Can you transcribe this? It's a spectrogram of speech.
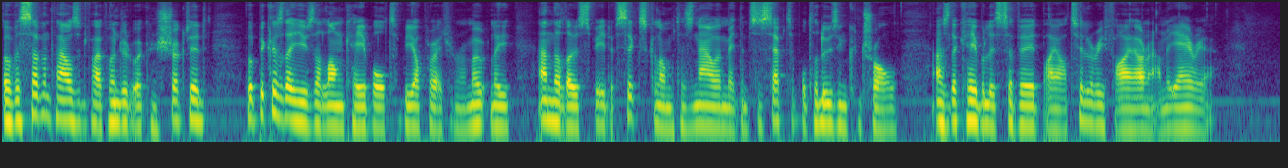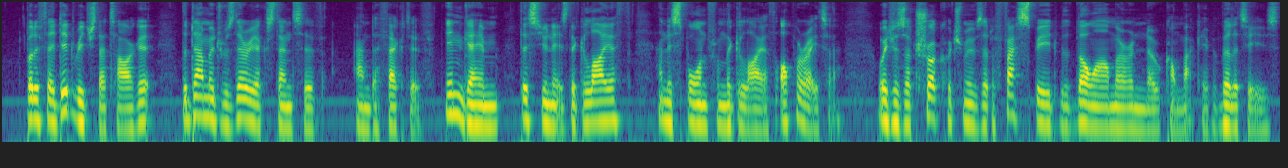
Over 7,500 were constructed, but because they used a long cable to be operated remotely, and the low speed of 6 km an hour made them susceptible to losing control, as the cable is severed by artillery fire around the area but if they did reach their target, the damage was very extensive and effective. In game, this unit is the Goliath and is spawned from the Goliath Operator, which is a truck which moves at a fast speed with low armour and no combat capabilities.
